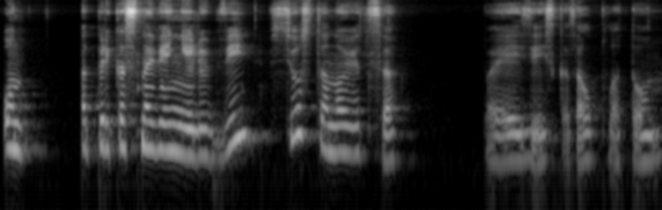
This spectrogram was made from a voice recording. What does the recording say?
он от прикосновения любви все становится поэзией, сказал Платон.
